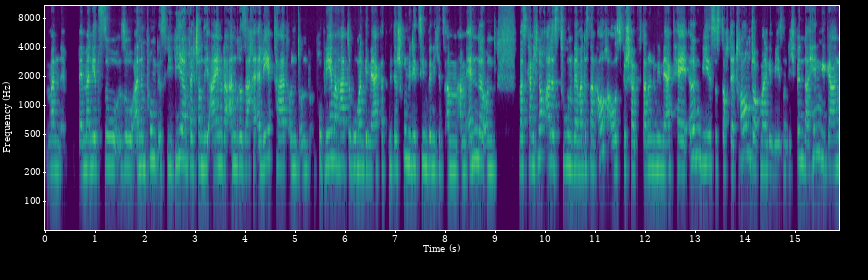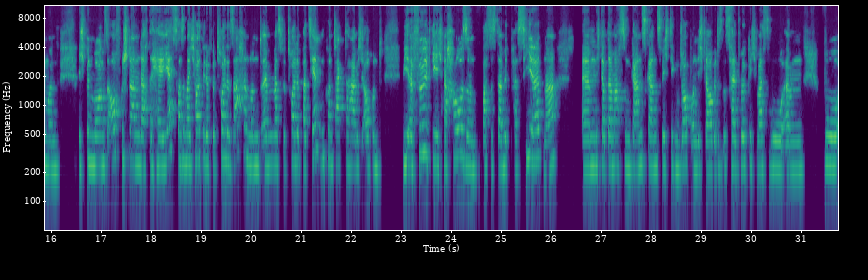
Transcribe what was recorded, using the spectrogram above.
man wenn man jetzt so, so an einem Punkt ist wie wir und vielleicht schon die ein oder andere Sache erlebt hat und, und Probleme hatte, wo man gemerkt hat, mit der Schulmedizin bin ich jetzt am, am Ende und was kann ich noch alles tun? wenn man das dann auch ausgeschöpft hat und irgendwie merkt, hey, irgendwie ist es doch der Traumjob mal gewesen und ich bin da hingegangen und ich bin morgens aufgestanden und dachte, hey, yes, was mache ich heute wieder für tolle Sachen und ähm, was für tolle Patientenkontakte habe ich auch und wie erfüllt gehe ich nach Hause und was ist damit passiert. Ne? Ähm, ich glaube, da machst du einen ganz, ganz wichtigen Job und ich glaube, das ist halt wirklich was, wo, ähm, wo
